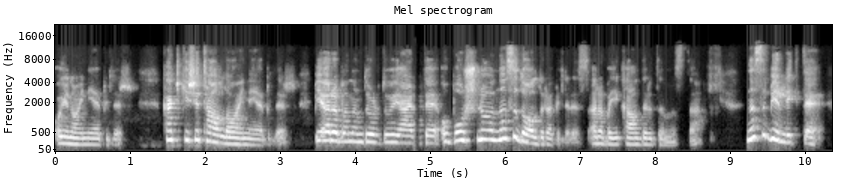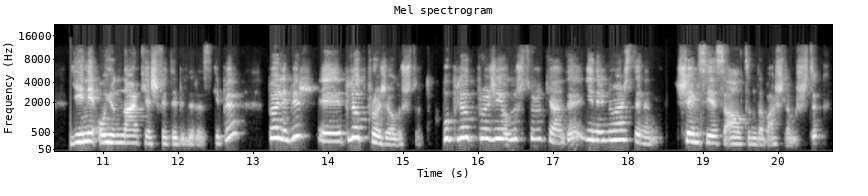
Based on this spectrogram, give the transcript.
oyun oynayabilir? Kaç kişi tavla oynayabilir? Bir arabanın durduğu yerde o boşluğu nasıl doldurabiliriz arabayı kaldırdığımızda? Nasıl birlikte yeni oyunlar keşfedebiliriz gibi böyle bir e, pilot proje oluşturduk. Bu pilot projeyi oluştururken de yine üniversitenin şemsiyesi altında başlamıştık.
